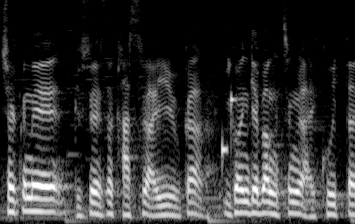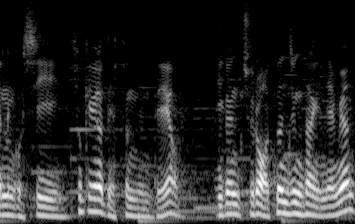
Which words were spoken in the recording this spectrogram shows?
최근에 뉴스에서 가수 아이유가 이관개방증을 앓고 있다는 것이 소개가 됐었는데요. 이건 주로 어떤 증상이냐면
